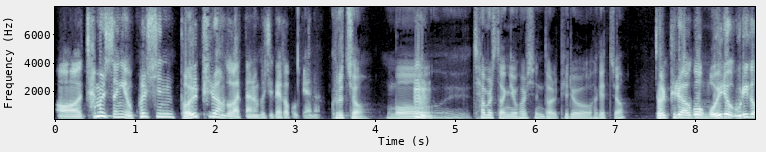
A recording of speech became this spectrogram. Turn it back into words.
어, 참을성이 훨씬 덜 필요한 것 같다는 거지 내가 보기에는 그렇죠. 뭐 음. 참을성이 훨씬 덜 필요하겠죠. 덜 필요하고 음. 오히려 우리가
